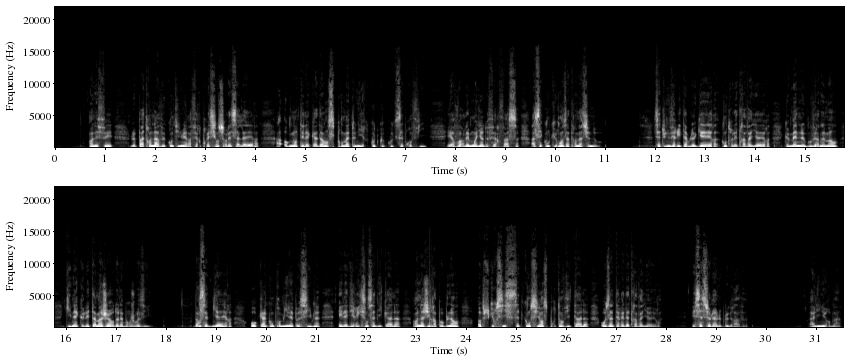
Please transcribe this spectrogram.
En effet, le patronat veut continuer à faire pression sur les salaires, à augmenter les cadences pour maintenir coûte que coûte ses profits et avoir les moyens de faire face à ses concurrents internationaux. C'est une véritable guerre contre les travailleurs que mène le gouvernement, qui n'est que l'état-major de la bourgeoisie. Dans cette guerre, aucun compromis n'est possible et les directions syndicales, en agit drapeau blanc, obscurcissent cette conscience pourtant vitale aux intérêts des travailleurs. Et c'est cela le plus grave. Aline Urbain.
